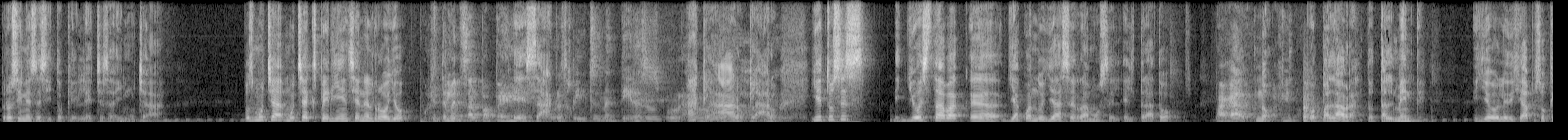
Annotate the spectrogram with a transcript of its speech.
Pero sí necesito que le eches ahí mucha, pues mucha, mucha experiencia en el rollo. Que te metes al papel. Exacto. Puras pinches mentiras esos programas. Ah, claro, claro. Y entonces Yo estaba, eh, ya cuando ya cerramos el, el trato, Pagado. no, imagino. por palabra, totalmente. Y yo le dije, ah, pues ok,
